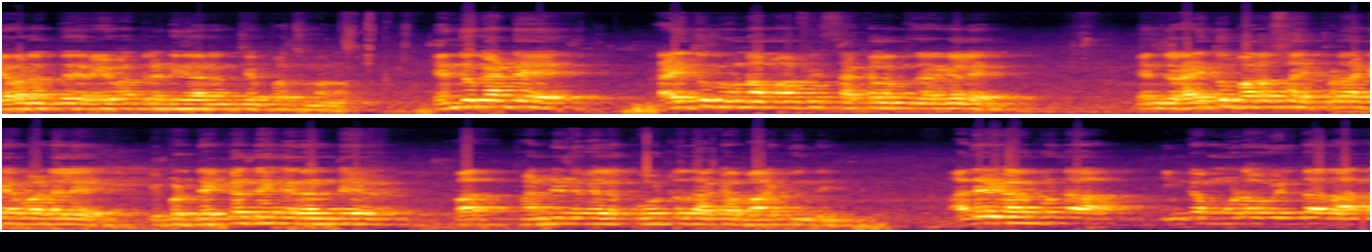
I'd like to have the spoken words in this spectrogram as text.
ఎవరంటే రేవంత్ రెడ్డి గారు అని చెప్పొచ్చు మనం. ఎందుకంటే రైతుకు రుణమాఫీ సకలం జరగలే. ఎందు రైతు భరోసా ఇప్పటిదాకా పడలే ఇప్పుడు దగ్గర దగ్గర అంటే ప- పన్నెండు వేల కోట్ల దాకా బాకీ ఉంది. అదే కాకుండా ఇంకా మూడో విడత రా-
